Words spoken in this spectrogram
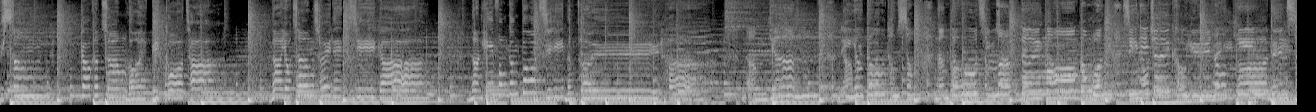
余生交给将来别个他，哪有争取的资格？难谦奉更多，只能退下。男人，你有多痛心？难道沉默对我公允？是你追求娱乐厌倦受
